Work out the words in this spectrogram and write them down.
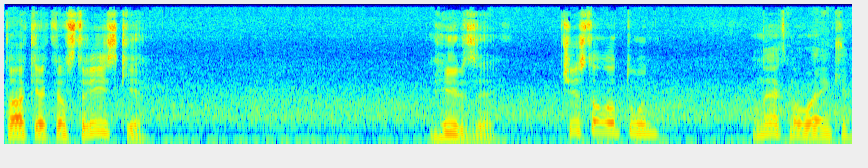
Так як австрійські гільзи, чиста латунь, вони як новенькі.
